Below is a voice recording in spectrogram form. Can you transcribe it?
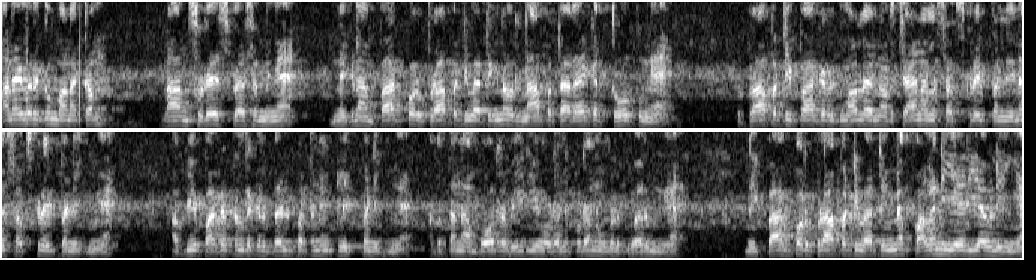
அனைவருக்கும் வணக்கம். நான் சுரேஷ் பேசுகிறேங்க இன்றைக்கி நான் பார்க்க போகிற ப்ராப்பர்ட்டி பார்த்திங்கன்னா ஒரு நாற்பத்தாறு ஏக்கர் தோப்புங்க. ப்ராப்பர்ட்டி பார்க்குறதுக்கு முதல்ல என்னோடய சேனலை சப்ஸ்கிரைப் பண்ணலைன்னா சப்ஸ்கிரைப் பண்ணிக்கோங்க. அப்படியே பக்கத்தில் இருக்கிற பெல் பட்டனையும் கிளிக் பண்ணிக்கோங்க. அப்போ தான் நான் போடுற வீடியோ உடனுக்குடன் உங்களுக்கு வருங்க. இன்றைக்கி பார்க்க போகிற ப்ராப்பர்ட்டி பார்த்திங்கன்னா பழனி ஏரியாவிலிங்க.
